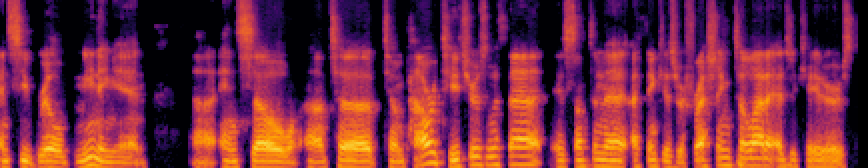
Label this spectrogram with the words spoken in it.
and see real meaning in. Uh, and so uh, to to empower teachers with that is something that I think is refreshing to a lot of educators.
